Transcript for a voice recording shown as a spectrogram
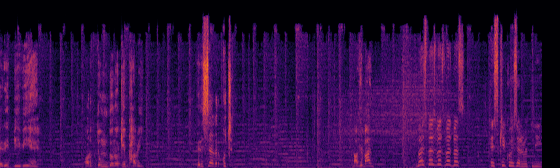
मेरी बीवी है और तुम दोनों की भाभी। फिर इससे अगर कुछ माफ़ी मांग। बस बस बस बस बस। इसकी कोई ज़रूरत नहीं।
